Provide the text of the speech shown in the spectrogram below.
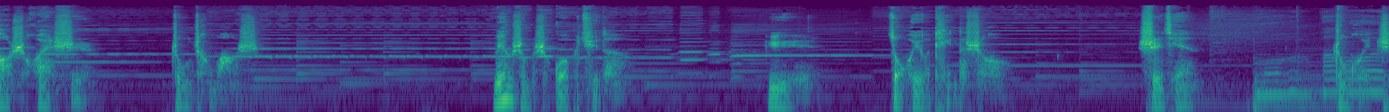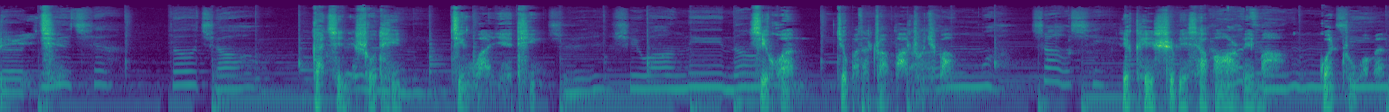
好事坏事，终成往事。没有什么是过不去的。雨总会有停的时候，时间终会治愈一切。感谢你收听今晚夜听，喜欢就把它转发出去吧，也可以识别下方二维码关注我们，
